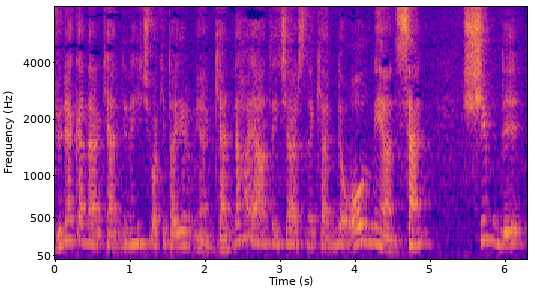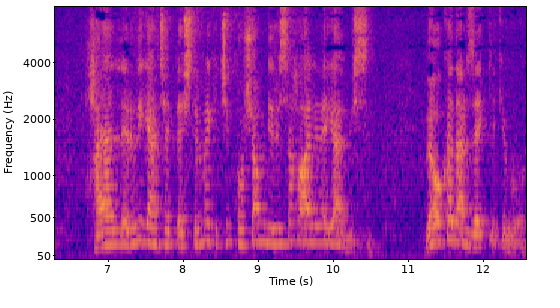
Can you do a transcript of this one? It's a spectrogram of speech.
düne kadar kendine hiç vakit ayırmayan, kendi hayatı içerisinde kendi olmayan sen, şimdi hayallerini gerçekleştirmek için koşan birisi haline gelmişsin. Ve o kadar zevkli ki bu.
